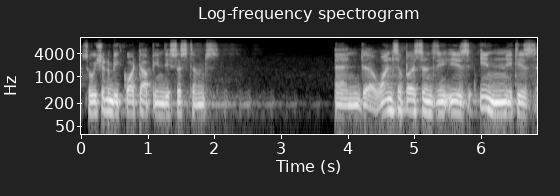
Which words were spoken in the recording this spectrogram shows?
So we shouldn't be caught up in the systems and uh, once a person is in it is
